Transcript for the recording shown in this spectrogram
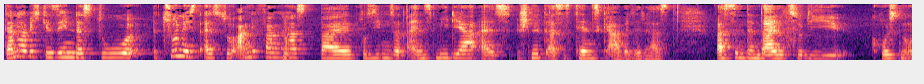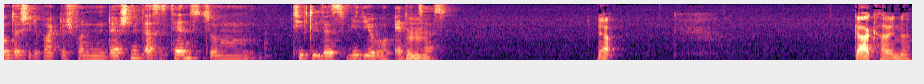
Dann habe ich gesehen, dass du zunächst, als du angefangen ja. hast, bei Pro7 Sat1 Media als Schnittassistenz gearbeitet hast. Was sind denn da jetzt so die größten Unterschiede praktisch von der Schnittassistenz zum Titel des Video-Editors? Mhm. Ja. Gar keine.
